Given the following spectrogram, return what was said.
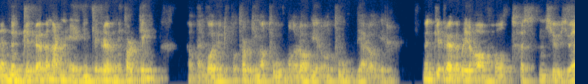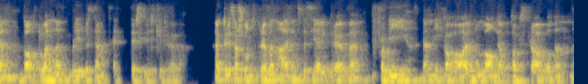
Den muntlige prøven er den egentlige prøven i tolking. Og den går ut på tolking av to monologer og to dialoger. Muntlig prøve blir avholdt høsten 2021. Datoene blir bestemt etter skriftlig prøve. Autorisasjonsprøven er en spesiell prøve fordi den ikke har noen vanlige opptakskrav, og den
